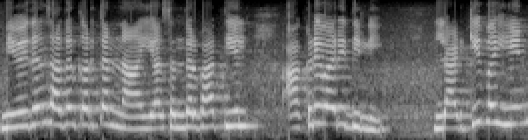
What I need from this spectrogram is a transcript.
निवेदन सादर करताना या संदर्भातील आकडेवारी दिली. लाडकी बहीण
